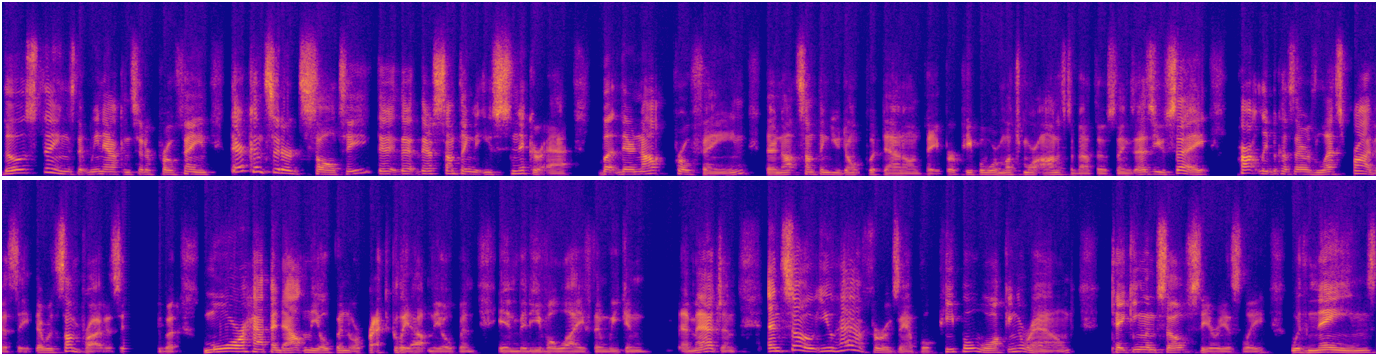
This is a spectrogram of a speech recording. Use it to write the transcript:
those things that we now consider profane, they're considered salty. They're, they're, they're, something that you snicker at, but they're not profane. They're not something you don't put down on paper. People were much more honest about those things, as you say, partly because there was less privacy. There was some privacy. But more happened out in the open or practically out in the open in medieval life than we can imagine. And so you have, for example, people walking around taking themselves seriously with names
